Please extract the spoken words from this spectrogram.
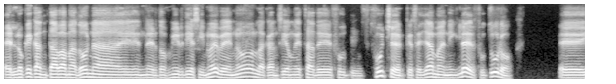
Es lo que cantaba Madonna en el 2019, ¿no? La canción esta de Fu- Future, que se llama en inglés, Futuro. Eh,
